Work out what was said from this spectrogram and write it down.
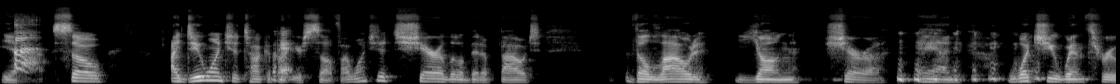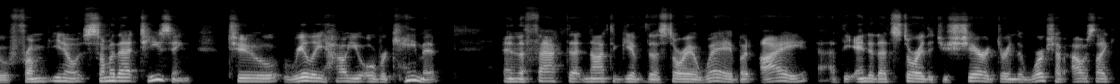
Yeah. Ah. So I do want you to talk about Okay. yourself. I want you to share a little bit about the loud young Sherra and what you went through from, you know, some of that teasing to really how you overcame it. And the fact that not to give the story away, but I, at the end of that story that you shared during the workshop, I was like,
